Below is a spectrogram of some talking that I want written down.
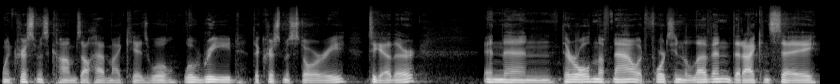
when Christmas comes, I'll have my kids, we'll, we'll read the Christmas story together. And then they're old enough now at 14 11 that I can say,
